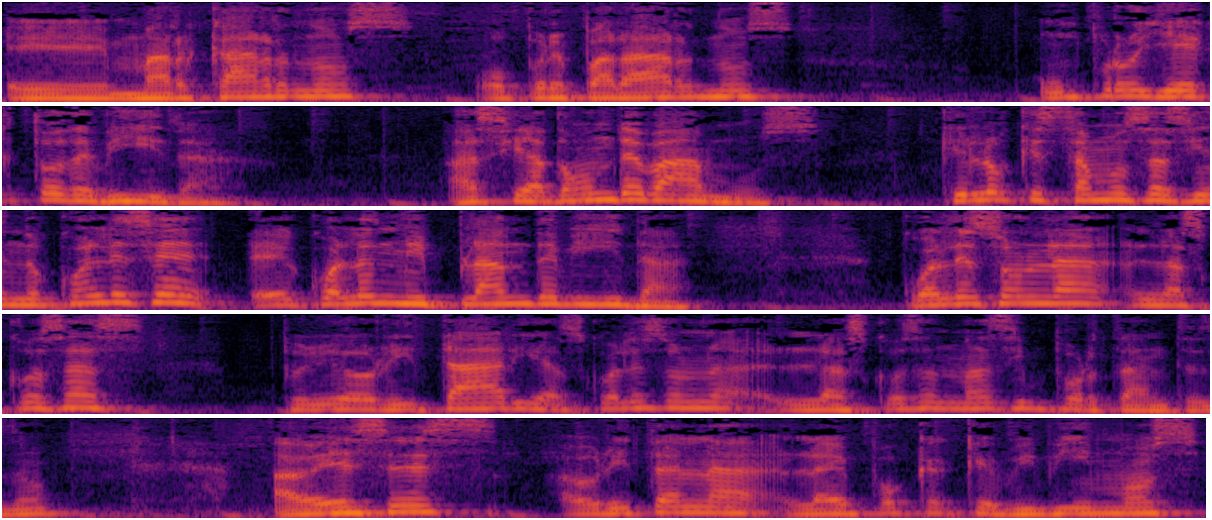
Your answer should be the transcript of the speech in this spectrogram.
eh, marcarnos o prepararnos un proyecto de vida, hacia dónde vamos, qué es lo que estamos haciendo, cuál es, eh, cuál es mi plan de vida, cuáles son la, las cosas prioritarias, cuáles son la, las cosas más importantes, ¿no? A veces, ahorita en la, la época que vivimos,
